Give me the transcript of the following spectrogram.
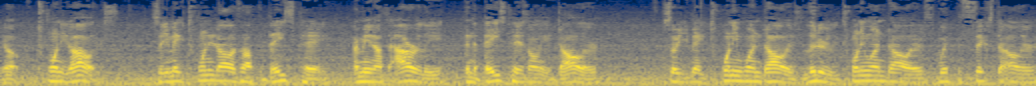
you know, $20. So you make $20 off the base pay, I mean off the hourly, then the base pay is only a dollar. So you make $21, literally $21 with the $6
